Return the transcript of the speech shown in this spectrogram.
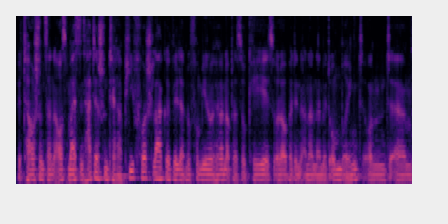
wir tauschen uns dann aus. Meistens hat er schon Therapievorschläge, will dann nur von mir nur hören, ob das okay ist oder ob er den anderen damit umbringt und ähm,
